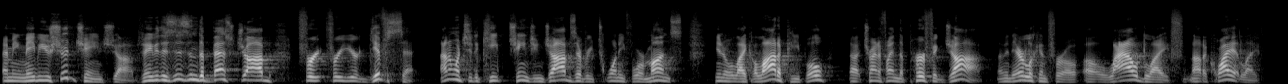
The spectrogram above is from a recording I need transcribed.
I mean, maybe you should change jobs. Maybe this isn't the best job for, for your gift set. I don't want you to keep changing jobs every 24 months, you know, like a lot of people uh, trying to find the perfect job. I mean, they're looking for a, a loud life, not a quiet life.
